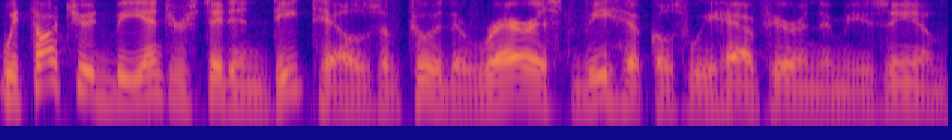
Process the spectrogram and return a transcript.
We thought you'd be interested in details of two of the rarest vehicles we have here in the museum,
